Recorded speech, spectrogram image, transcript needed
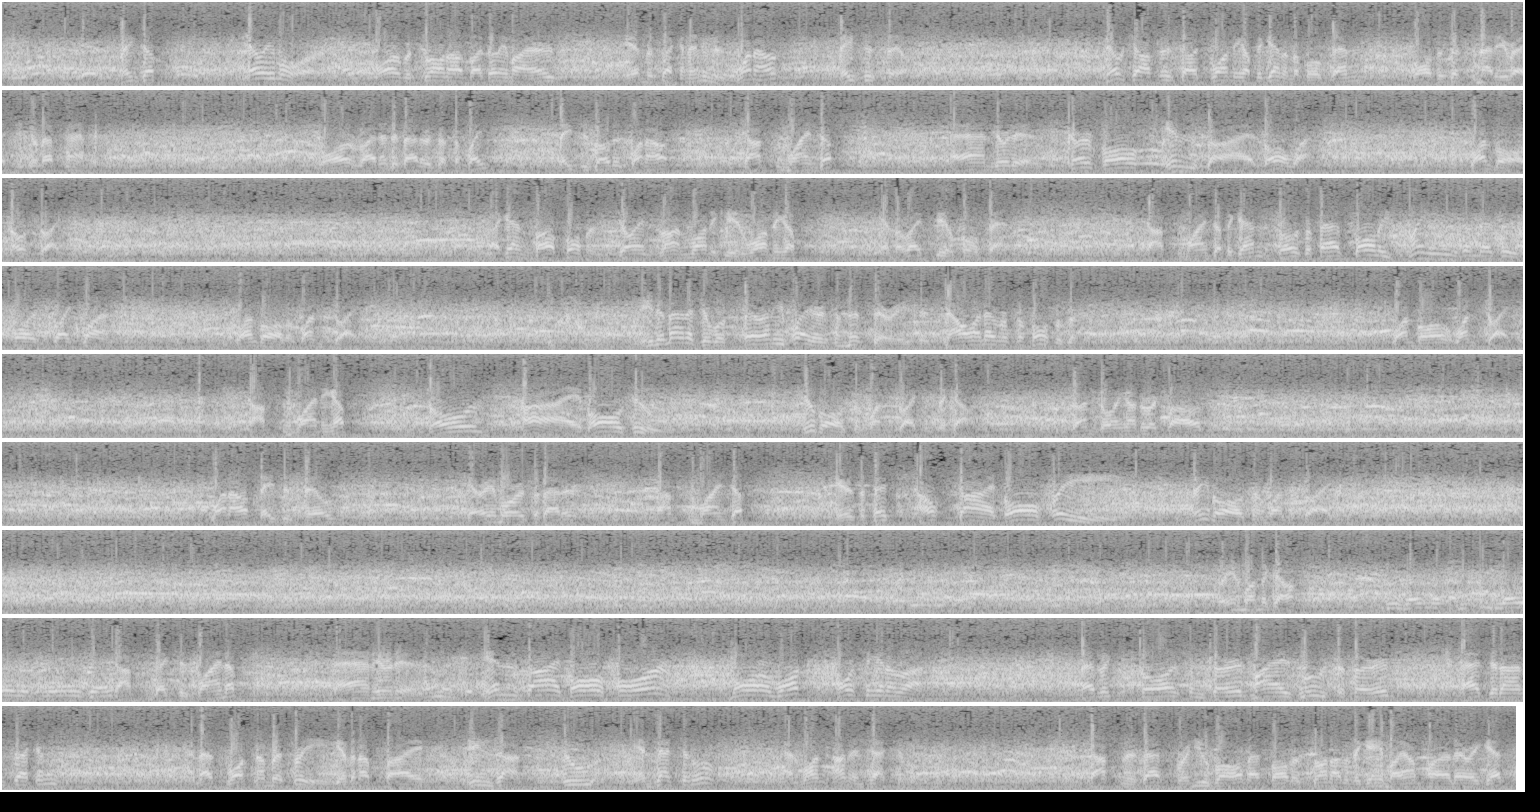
Brings up Terry Moore. Moore was thrown out by Billy Myers in the second inning. There's one out. Bases filled. Bill Shoffner starts warming up again in the bullpen for the Cincinnati Reds. He's a left-hander. Moore right into batters at the plate. Bases loaded, one out. Thompson winds up. And here it is. Curveball inside. Ball one. One ball, no strike. Again, Bob Bowman Ron warming up in the right field bullpen. Thompson winds up again, throws a fastball. He swings and misses for strike one. One ball and one strike. Neither manager will spare any players in this series. It's now or never for both of them. One ball, one strike. Thompson winding up. Throws high. Ball. Two balls and one strike is the count. Sun going under a cloud. One out, bases filled. Terry Moore is the batter. Thompson winds up. Here's the pitch. Outside, ball three. Three balls and one strike. Three and one to count. Thompson takes his windup. And here it is. Inside, ball four. Moore walks, forcing in a run. Frederick scores from third. Mize moves to third. It on second. And that's walk number three, given up by Gene Thompson. Two intentional and one unintentional. Thompson is asked for a new ball. That ball is thrown out of the game by umpire Larry Goetz.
